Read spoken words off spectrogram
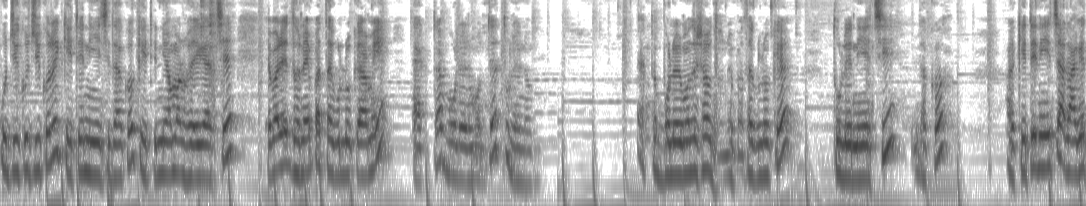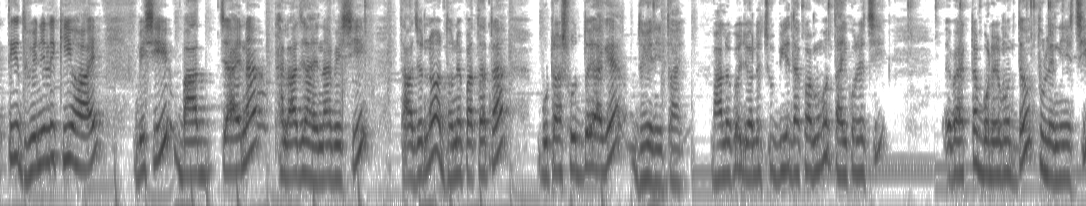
কুচি কুচি করে কেটে নিয়েছি, দেখো, কেটে নিয়ে আমার হয়ে গেছে। এবারে ধনে পাতাগুলোকে আমি একটা বোলের মধ্যে তুলে নেব। একটা বোলের মধ্যে সব ধনে পাতাগুলোকে তুলে নিয়েছি, দেখো। আর কেটে নিয়েছি, আর আগের থেকে ধুয়ে নিলে কি হয়, বেশি বাদ যায় না, ফেলা যায় না বেশি। তার জন্য ধনে পাতাটা বুটা শুদ্ধই আগে ধুয়ে নিতে হয়। ভালো করে জলে চুবিয়ে, দেখো আমিও তাই করেছি। এবার একটা বোলের মধ্যেও তুলে নিয়েছি।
